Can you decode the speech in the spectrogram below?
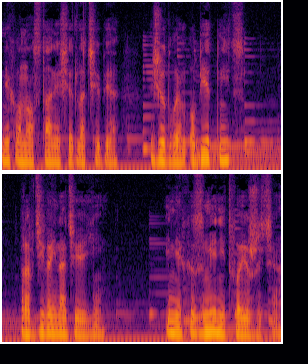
Niech ono stanie się dla Ciebie źródłem obietnic, prawdziwej nadziei i niech zmieni Twoje życie.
